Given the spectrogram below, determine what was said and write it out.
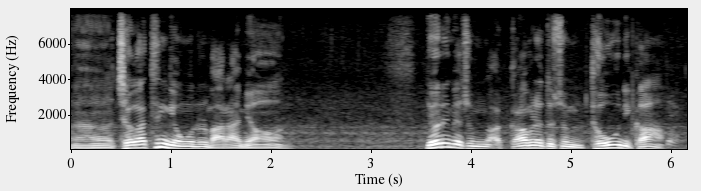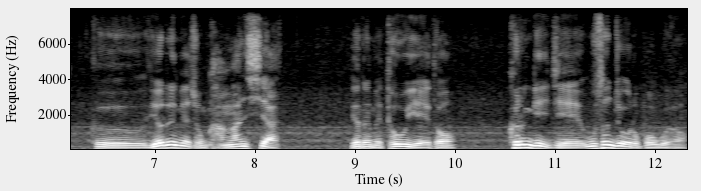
어, 저 같은 경우를 말하면 여름에 좀 아무래도 좀 더우니까 네. 그 여름에 좀 강한 씨앗 여름에 더위에도 그런 게 이제 우선적으로 보고요.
